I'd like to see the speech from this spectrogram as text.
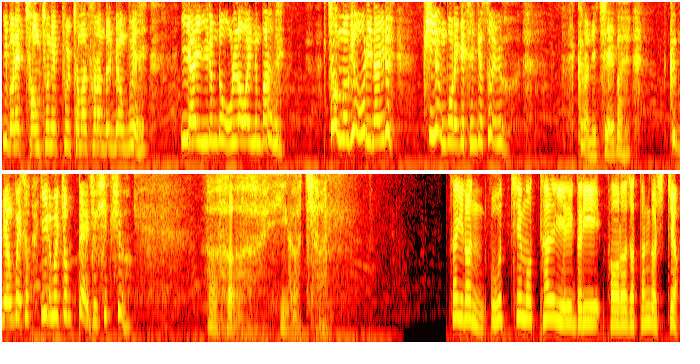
이번에 정청에 불참한 사람들 명부에 이 아이 이름도 올라와 있는 바람에 젖먹이 어린아이를 귀양 보내게 생겼어요. 그러니 제발 그 명부에서 이름을 좀 빼주십시오. 하하, 이거 참. 자, 이런 웃지 못할 일들이 벌어졌던 것이죠.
